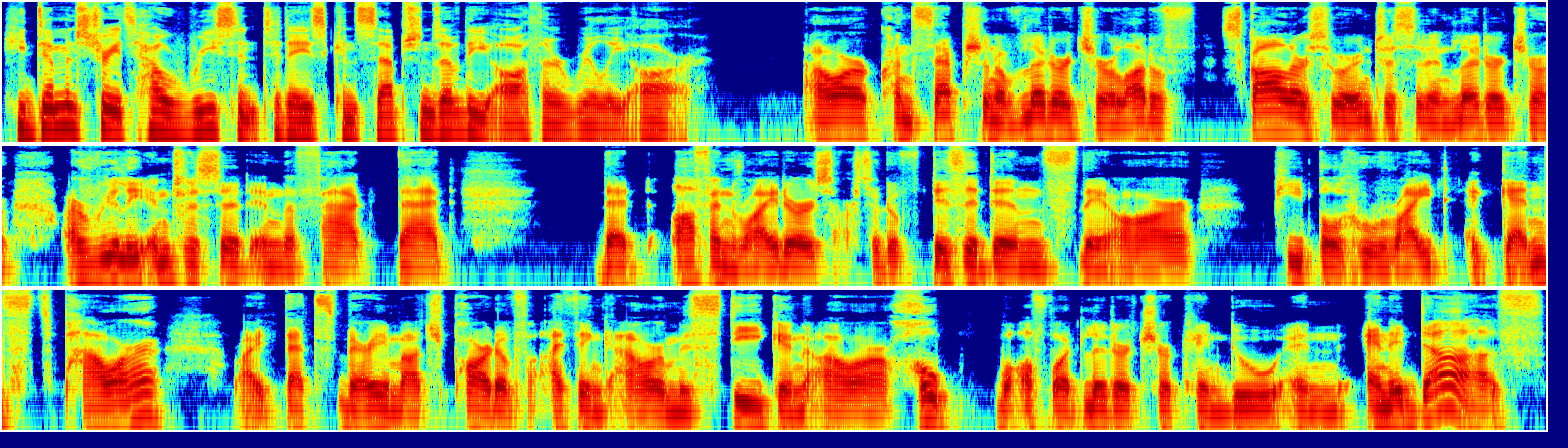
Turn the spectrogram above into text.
he demonstrates how recent today's conceptions of the author really are. Our conception of literature, a lot of scholars who are interested in literature are really interested in the fact that that often writers are sort of dissidents, they are people who write against power, right? That's very much part of, I think, our mystique and our hope of what literature can do. And, and it does.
